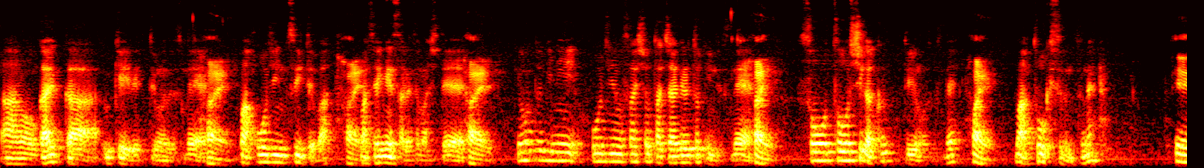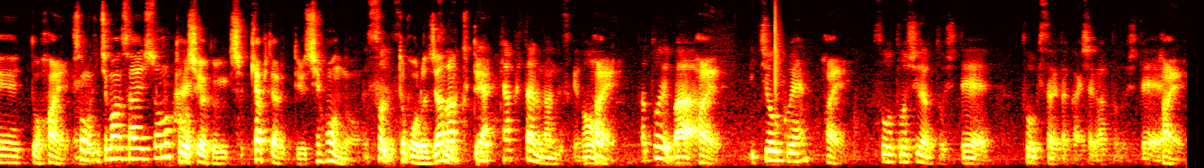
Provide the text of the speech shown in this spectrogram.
あの外貨受け入れっていうのはですね、はい。まあ、法人については、はい。まあ、制限されてまして、はい。基本的に法人を最初立ち上げるときにですね、はい。総投資額っていうのをですね、はいまあ、登記するんですね。えーっとはい。その一番最初の投資額、キャピタルっていう資本のところじゃなくて。キャピタルなんですけど、はい。例えば、はい。1億円はい。総投資額として登記された会社があったとして、はい。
